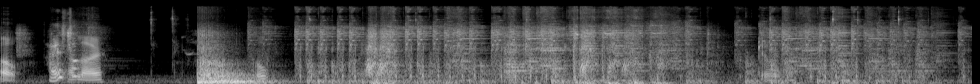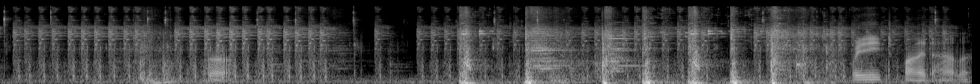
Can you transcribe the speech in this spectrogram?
Oh, hello. A hammer.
